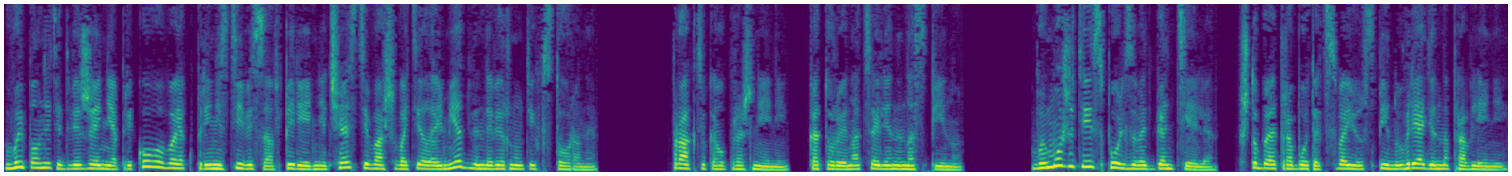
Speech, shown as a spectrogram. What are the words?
Выполните движение приковывая к принести веса в передней части вашего тела и медленно вернуть их в стороны. Практика упражнений, которые нацелены на спину. Вы можете использовать гантели, чтобы отработать свою спину в ряде направлений.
